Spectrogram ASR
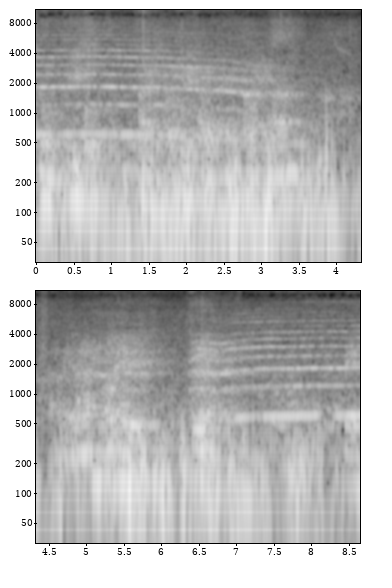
หนุ่มที่สุด ในประเทศไทยในสมัยนั้นสมัยนั้นก็ได้เคลื่อนเป็น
